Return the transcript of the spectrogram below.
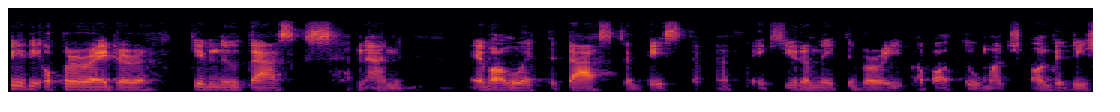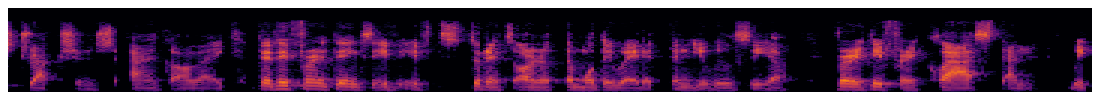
be the operator give new tasks and, and evaluate the tasks and these kind of things. You don't need to worry about too much on the distractions and kind of like the different things. If, if students are not motivated, then you will see a very different class than with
